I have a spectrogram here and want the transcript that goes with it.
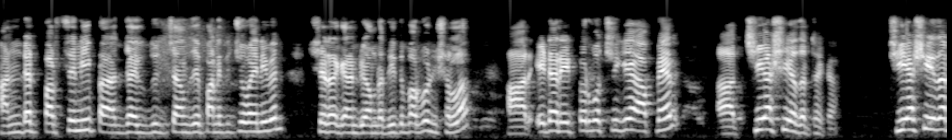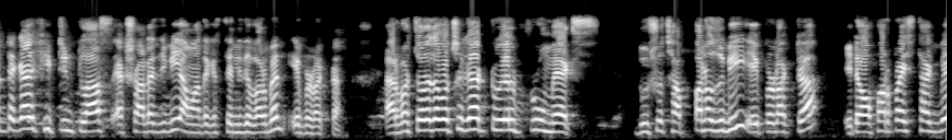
হান্ড্রেড পার্সেন্টই যদি চান যে পানিতে চোবাই নেবেন, সেটার গ্যারান্টি আমরা দিতে পারব ইনশাল্লাহ। আর এটা রেট পড়ব হচ্ছে গিয়ে আপনার ছিয়াশি হাজার টাকা। ছিয়াশি হাজার টাকায় ফিফটিন প্লাস একশো আঠাশ জিবি আমাদের কাছে নিতে পারবেন এই প্রোডাক্টটা তারপর চলে যাব হচ্ছে গিয়ে টুয়েলভ প্রো ম্যাক্স দুশো ছাপ্পান্ন জিবি এই প্রোডাক্টটা এটা অফার প্রাইস থাকবে,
